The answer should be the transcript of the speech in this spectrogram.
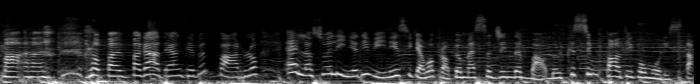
ma eh, lo pagate anche per farlo e la sua linea di vini si chiama proprio Message in the Bubble, che simpatico umorista.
